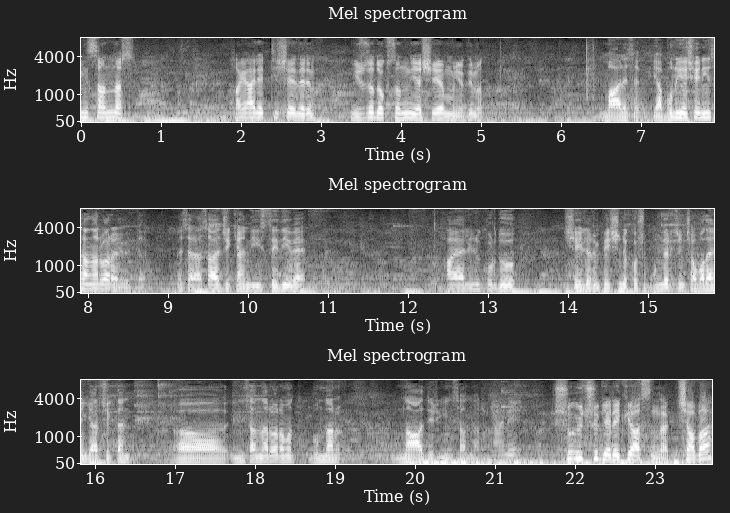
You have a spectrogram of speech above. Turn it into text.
İnsanlar hayal ettiği şeylerin %90'ını yaşayamıyor değil mi? Maalesef. Ya bunu yaşayan insanlar var elbette. Mesela sadece kendi istediği ve hayalini kurduğu şeylerin peşinde koşup bunlar için çabalayan gerçekten eee, insanlar var ama bunlar nadir insanlar. Yani şu üçü gerekiyor aslında. Çaba,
